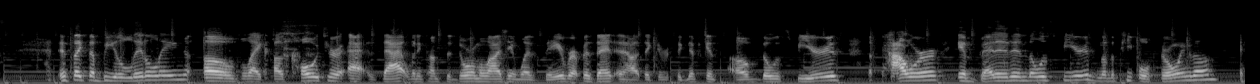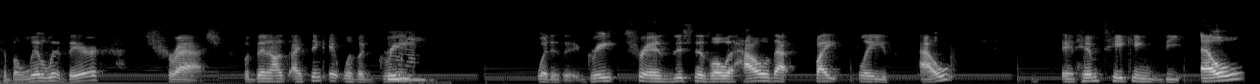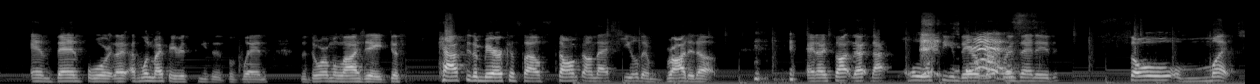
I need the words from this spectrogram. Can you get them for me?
it's like the belittling of like a culture at that when it comes to Dora Milaje and what they represent and how the significance of those spears, the power embedded in those spears and other people throwing them, and to belittle it there, trash. But then I, I think it was a great, mm-hmm. what is it? Great transition as well with how that fight plays out, and him taking the L, and then for like, one of my favorite pieces was when the Dora Milaje just Captain America style stomped on that shield and brought it up. and I thought that that whole scene there yes. represented so much.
